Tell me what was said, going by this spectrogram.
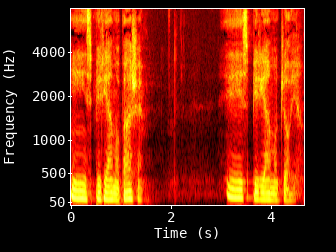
Inspiriamo pace, espiriamo gioia.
